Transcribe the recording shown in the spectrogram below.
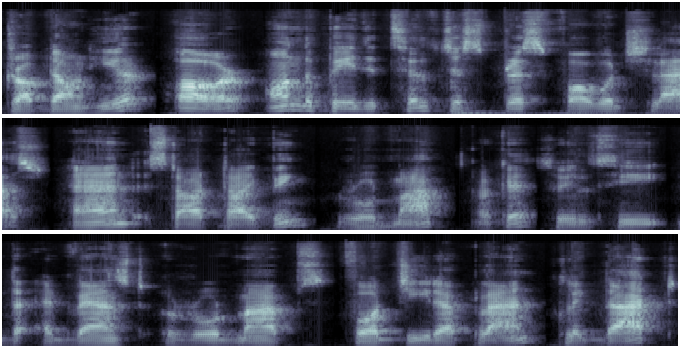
drop down here or on the page itself just press forward slash and start typing roadmap okay so you'll see the advanced roadmaps for jira plan click that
